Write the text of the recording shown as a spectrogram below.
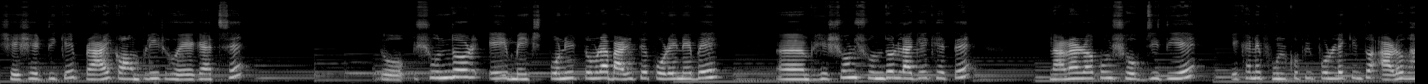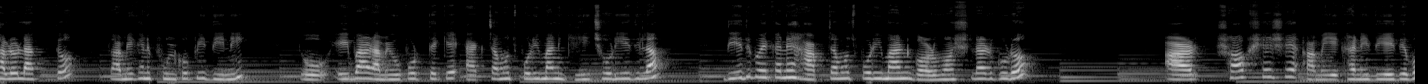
শেষের দিকে প্রায় কমপ্লিট হয়ে গেছে। তো সুন্দর এই মিক্সড পনির তোমরা বাড়িতে করে নেবে। ভীষণ সুন্দর লাগে খেতে। নানা রকম সবজি দিয়ে। এখানে ফুলকপি পড়লে কিন্তু আরও ভালো লাগতো। তো আমি এখানে ফুলকপি দিইনি। তো এইবার আমি উপর থেকে এক চামচ পরিমাণ ঘি ছড়িয়ে দিলাম। দিয়ে দেবো এখানে হাফ চামচ পরিমাণ গরম মশলার গুঁড়ো। আর সব শেষে আমি এখানে দিয়ে দেব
